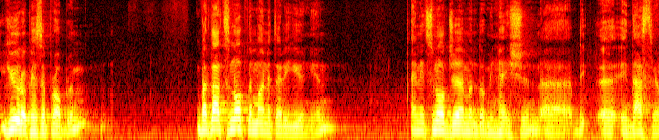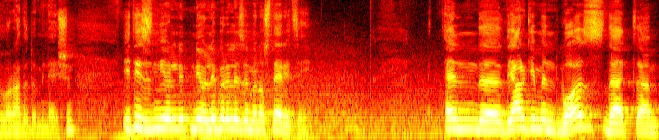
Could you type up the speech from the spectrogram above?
Europe has a problem, but that's not the monetary union and it's not German domination, uh, uh, industrial or other domination. It is neoliberalism and austerity. And uh, the argument was that um,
